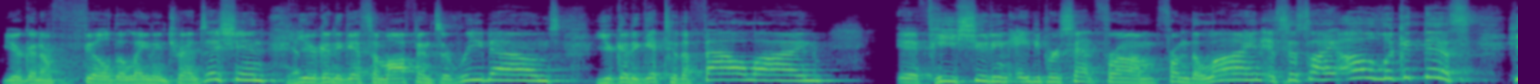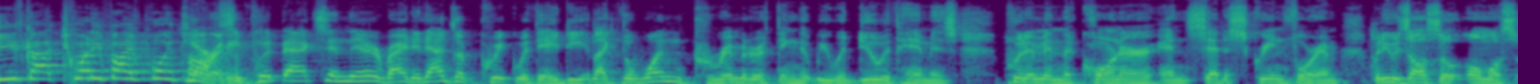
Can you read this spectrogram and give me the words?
You're going to fill the lane in transition. Yep. You're going to get some offensive rebounds. You're going to get to the foul line if he's shooting 80% from from the line, it's just like, oh, look at this. He's got 25 points yeah, already. Some putbacks in there, right? It adds up quick with AD. Like the one perimeter thing that we would do with him is put him in the corner and set a screen for him. But he was also almost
